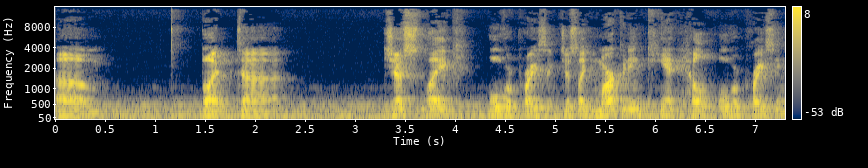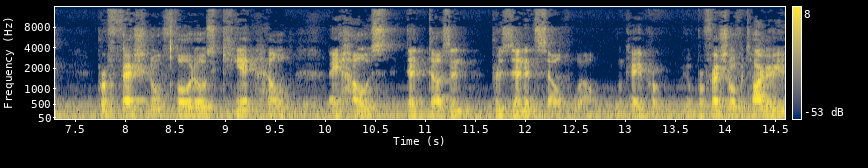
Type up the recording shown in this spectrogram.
Um, but uh, just like overpricing, just like marketing can't help overpricing, professional photos can't help a house that doesn't present itself well. Okay, Pro, you know, professional photography,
